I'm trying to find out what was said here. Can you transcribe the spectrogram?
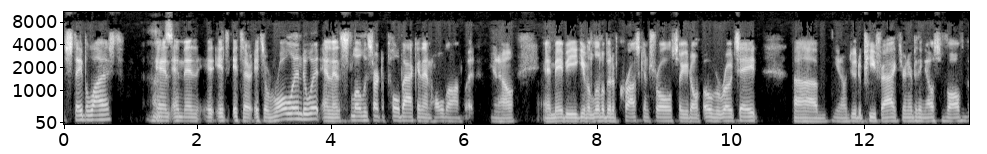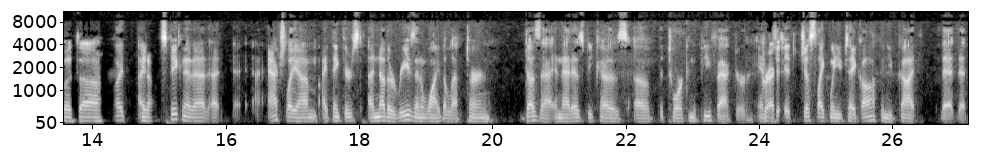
stabilized and and then it, it's it's a it's a roll into it and then slowly start to pull back and then hold on to it you know and maybe give a little bit of cross control so you don't over rotate um you know due to p factor and everything else involved but uh I, I, you know. speaking of that, uh, actually, um, I think there's another reason why the left turn does that, and that is because of the torque and the P factor. And Correct. It's, it's just like when you take off and you've got that, that,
